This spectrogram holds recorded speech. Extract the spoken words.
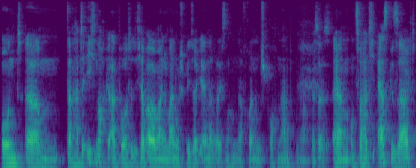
Und ähm, dann hatte ich noch geantwortet, ich habe aber meine Meinung später geändert, weil ich es noch mit einer Freundin besprochen habe. Ja, besser ist. Ähm, und zwar hatte ich erst gesagt,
